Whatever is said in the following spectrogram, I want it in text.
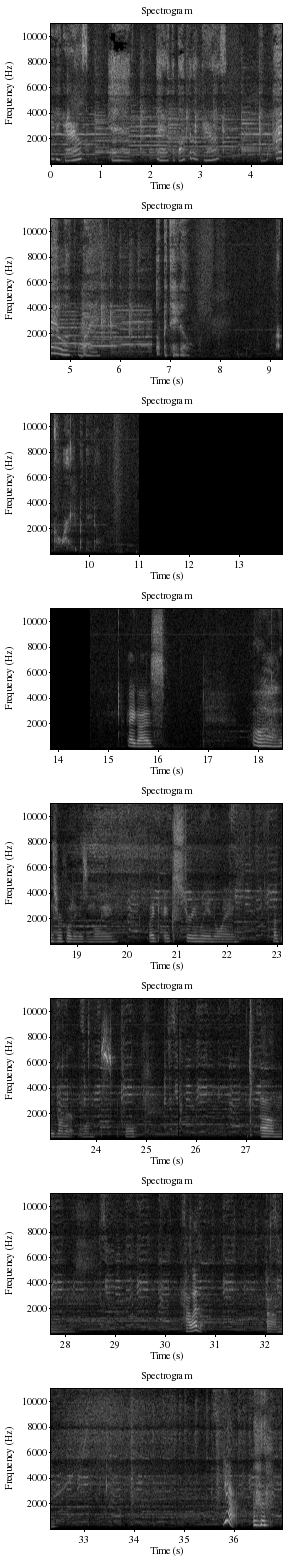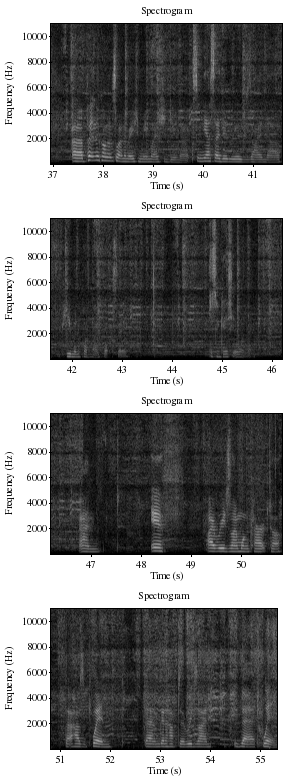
pretty girls, and there's the popular girls, and I look like a potato. A kawaii potato. Hey guys. Oh, this recording is annoying. Like, extremely annoying. I've had to done it once before. Um, however, um, yeah. uh, put in the comments what animation meme I should do next. And yes, I did redesign uh, Human Funtime Foxy. Just in case you're wondering. And if I redesign one character that has a twin, then I'm going to have to redesign their twin.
